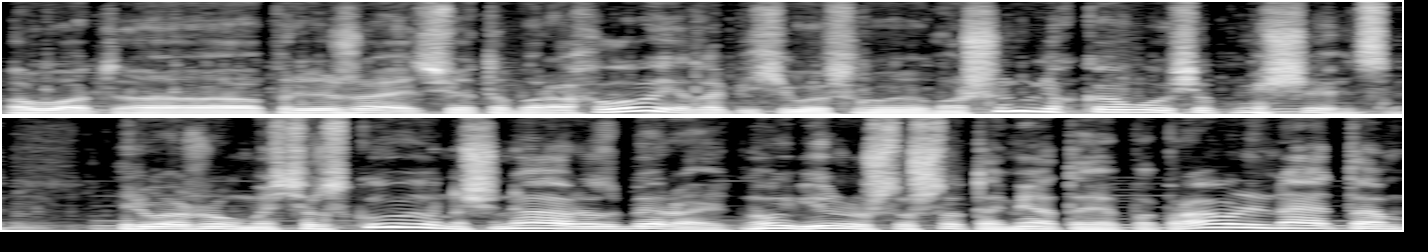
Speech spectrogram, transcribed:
Вот, приезжает все это барахло, я запихиваю в свою машину легковую, все помещается. Перевожу в мастерскую, начинаю разбирать. Ну, вижу, что что-то мятое, поправленное там,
